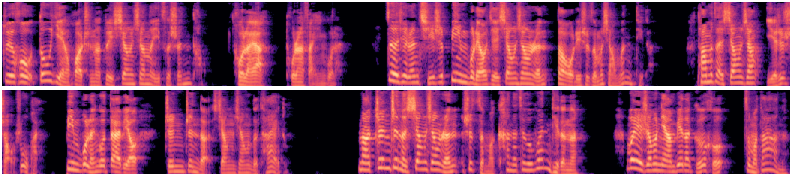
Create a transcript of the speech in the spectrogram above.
最后都演化成了对湘乡的一次声讨。后来啊，突然反应过来，这些人其实并不了解湘乡人到底是怎么想问题的。他们在湘乡也是少数派，并不能够代表真正的湘乡的态度。那真正的湘乡人是怎么看待这个问题的呢？为什么两边的隔阂这么大呢？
